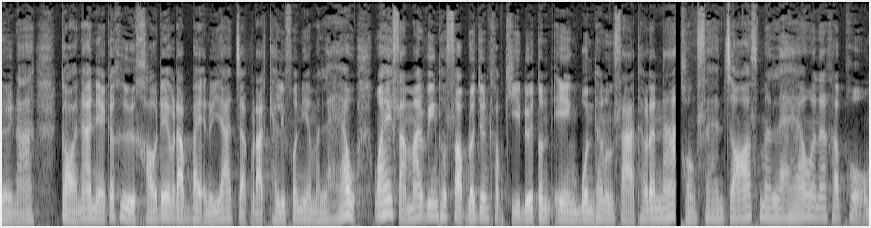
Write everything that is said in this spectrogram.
เลยนะ ก่อนหน้านี้ก็คือเขาได้รับใบอนุญาตจากรัฐแคลิฟอร์เนียมาแล้ว ว่าให้สามารถวิ่งทดสอบรถยนต์ขับขี่ด้วยตนเองบนถนนสาธารณะของแซนจอสมาแล้วนะครับผม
